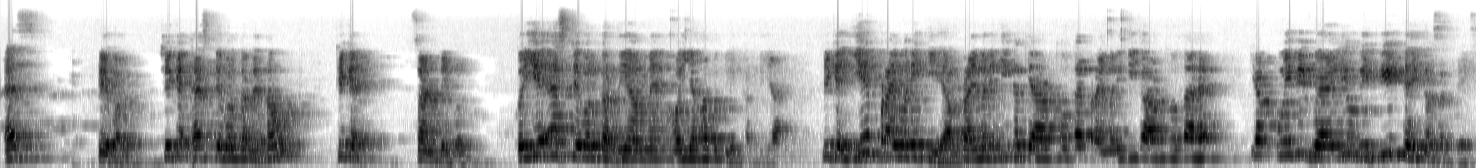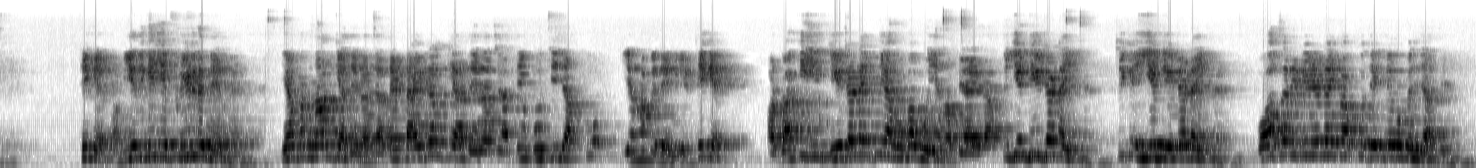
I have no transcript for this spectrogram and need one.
एस टेबल ठीक है? एस टेबल कर देता हूँ। ठीक है? सन टेबल तो ये एस टेबल कर दिया हमने और यहाँ पर क्लिक कर दिया। ठीक है? ये प्राइमरी की है। प्राइमरी की का क्या अर्थ होता है? प्राइमरी की का अर्थ होता है कि आप कोई भी वैल्यू रिपीट नहीं कर सकते इसमें। ठीक है? अब ये देखिए, ये फ़ील्ड नेम है। यहाँ पर नाम क्या देना चाहते हैं? टाइटल क्या देना चाहते हैं? वो चीज़ आपको यहाँ पे देनी है। ठीक है? और बाकी डेटा टाइप क्या होगा? वो यहाँ पे आएगा। तो ये डेटा टाइप है। ठीक है? ये डेटा टाइप है। बहुत सारे डेटा टाइप आपको देखने को मिल जाते हैं।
